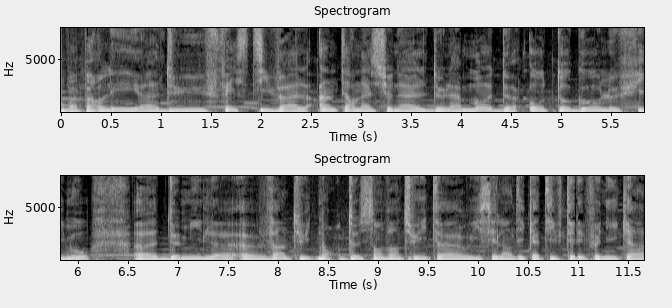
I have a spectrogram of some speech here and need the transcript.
On va parler euh, du Festival international de la mode au Togo, le FIMO 2028, euh, non 228, euh, oui c'est l'indicatif téléphonique hein,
